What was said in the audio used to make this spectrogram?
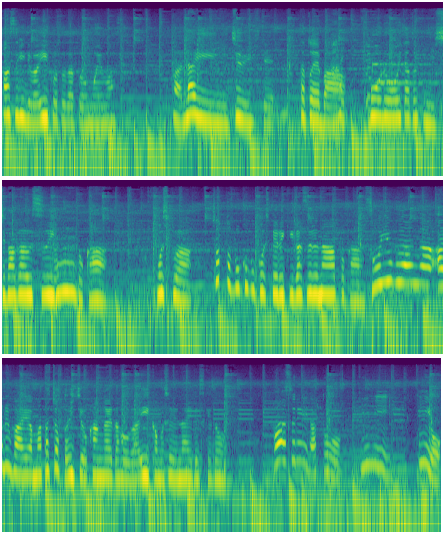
パー3ではいいことだと思います、まあ、ライに注意して例えば、はい、ボールを置いた時に芝が薄いとか、うん、もしくはちょっとボコボコしてる気がするなとかそういう不安がある場合はまたちょっと位置を考えた方がいいかもしれないですけどパー3だと T, T を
